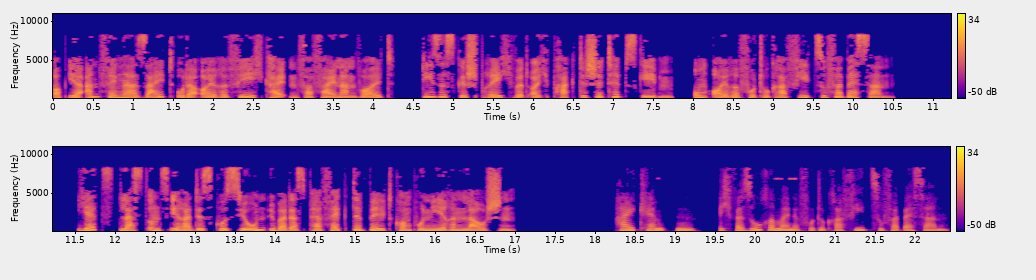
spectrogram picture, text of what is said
ob ihr Anfänger seid oder eure Fähigkeiten verfeinern wollt, dieses Gespräch wird euch praktische Tipps geben, um eure Fotografie zu verbessern. Jetzt lasst uns Ihrer Diskussion über das perfekte Bild komponieren lauschen. Hi Kempton, ich versuche meine Fotografie zu verbessern.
